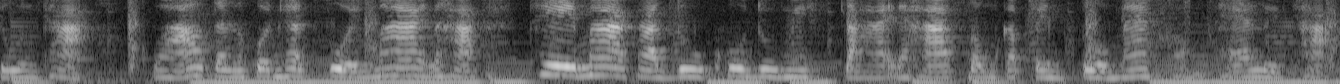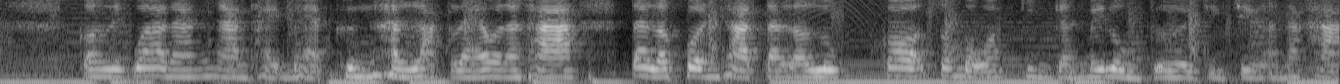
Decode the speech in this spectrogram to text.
จูนค่ะ ว้าวแต่ละคนค่ะสวยมากนะคะ เท่มากค่ะดูคูลดูมีสไตล์นะคะ สมกับเป็นตัวแม่ของแท้เลยค่ะ ก็เรียกว่านะงานถ่ายแบบครึ่งหันหลักแล้วนะคะ แต่ละคนค่ะแต่ละลุคก็ต้องบอกว่ากินกันไม่ลงเลยจริงๆนะคะ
